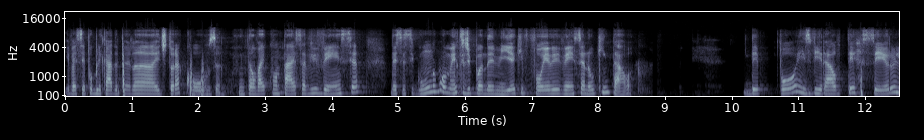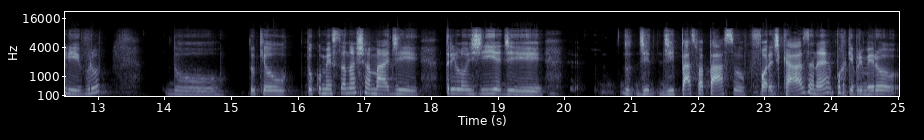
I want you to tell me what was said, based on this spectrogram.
e vai ser publicado pela editora Cousa. Então, vai contar essa vivência nesse segundo momento de pandemia, que foi a vivência no quintal. Depois virá o terceiro livro do, do que eu estou começando a chamar de trilogia de de, de, passo a passo fora de casa, né? Porque primeiro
